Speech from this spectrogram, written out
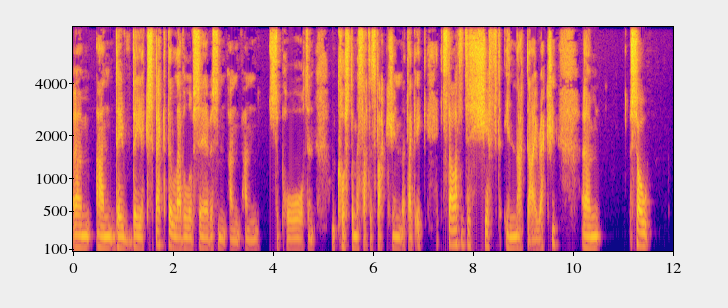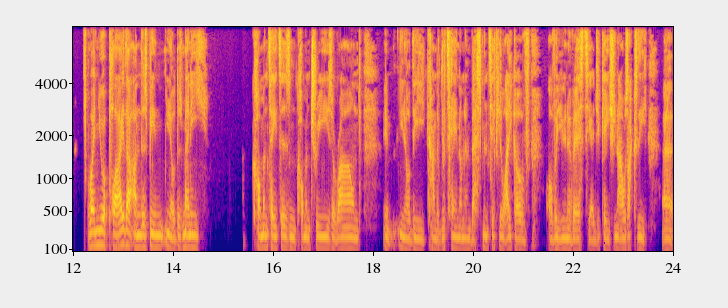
um, and they they expect the level of service and and, and support and, and customer satisfaction. That like it, it started to shift in that direction. Um, so when you apply that, and there's been you know there's many commentators and commentaries around you know the kind of return on investment if you like of of a university education. I was actually uh,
